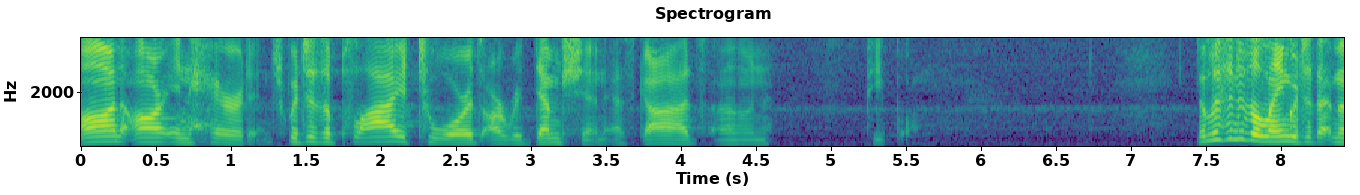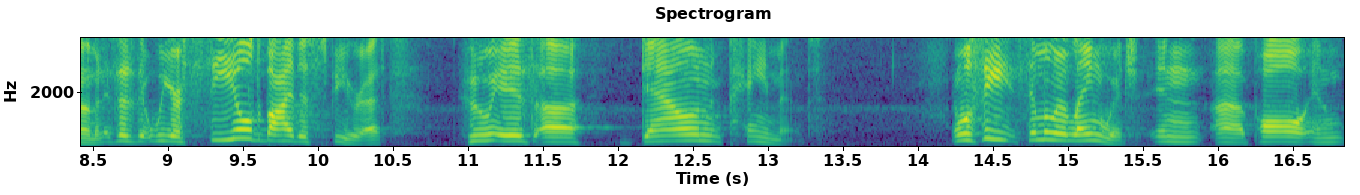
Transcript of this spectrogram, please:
on our inheritance, which is applied towards our redemption as God's own people. Now, listen to the language at that moment. It says that we are sealed by the Spirit, who is a down payment. And we'll see similar language in uh, Paul in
